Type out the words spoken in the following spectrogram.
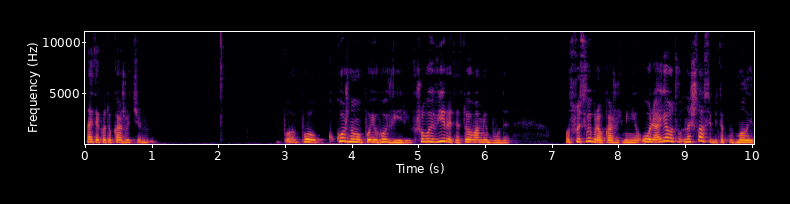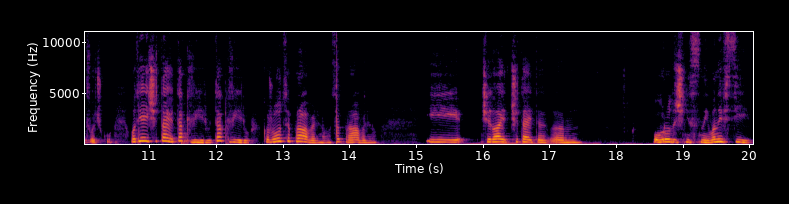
Знаєте, як ото кажуть, по, по кожному по його вірі. В що ви вірите, то вам і буде. От хтось вибрав, кажуть мені, Оля, а я от знайшла собі таку молитвочку. От я її читаю, так вірю, так вірю. Кажу, оце правильно, це правильно. І читайте ем, Богородичні сни. Вони всі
